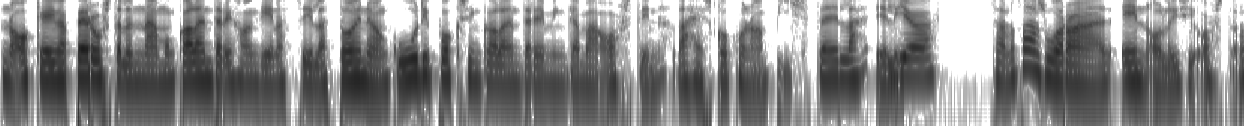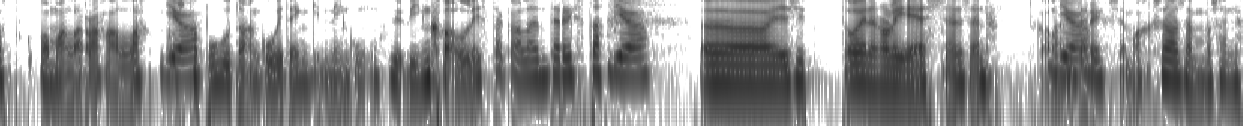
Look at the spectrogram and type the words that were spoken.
no okei, mä perustelen nämä mun kalenterihankinnat sillä. Toinen on Goodieboxin kalenteri, minkä mä ostin lähes kokonaan pisteillä. Eli Joo, sanotaan suoraan, että en olisi ostanut omalla rahalla, koska Joo. puhutaan kuitenkin niin kuin hyvin kallista kalenterista. joo, Öö, ja sitten toinen oli Essensen kalenteri. Se maksaa semmoisen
